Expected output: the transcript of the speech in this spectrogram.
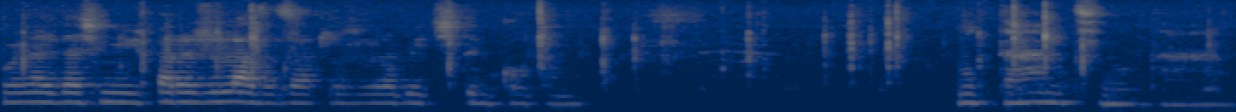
Powinnaś dać mi parę żelaza za to, że robię ci tym kotom. No dam ci, no dam.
